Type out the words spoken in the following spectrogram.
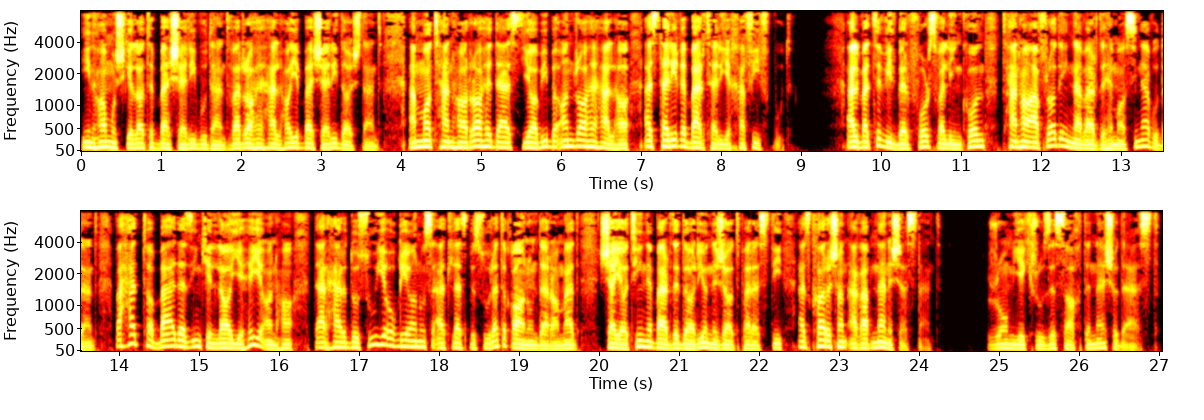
اینها مشکلات بشری بودند و راه حلهای بشری داشتند اما تنها راه دستیابی به آن راه حلها از طریق برتری خفیف بود. البته ویلبرفورس و لینکلن تنها افراد این نبرد حماسی نبودند و حتی بعد از اینکه لایحه آنها در هر دو سوی اقیانوس اطلس به صورت قانون درآمد شیاطین بردهداری و نجات پرستی از کارشان عقب ننشستند. روم یک روزه ساخته نشده است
